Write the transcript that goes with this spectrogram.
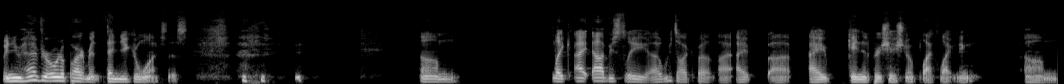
When you have your own apartment, then you can watch this. um, like I obviously uh, we talked about I I, uh, I gained an appreciation of Black Lightning. Um,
